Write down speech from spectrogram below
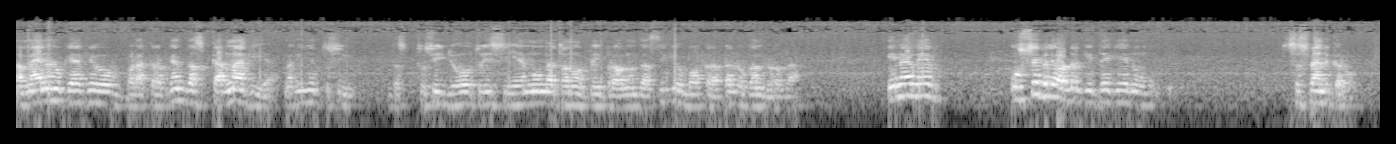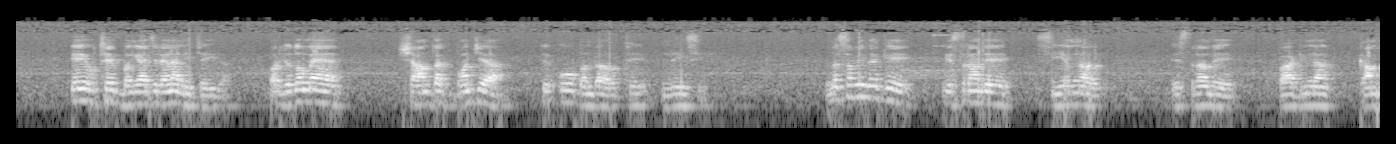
ਤਾਂ ਮੈਂ ਇਹਨਾਂ ਨੂੰ ਕਿਹਾ ਕਿ ਉਹ ਬੜਾ ਕਰਪ ਕਹਿੰਦਾ ਦੱਸ ਕਰਨਾ ਕੀ ਹੈ ਮੈਂ ਕਿਹਾ ਜੀ, ਤੁਸੀਂ ਦੱਸ, ਤੁਸੀਂ ਜੋ ਤੁਸੀਂ ਸੀਐਮ ਹੋ, ਮੈਂ ਤੁਹਾਨੂੰ ਆਪਣੀ ਪ੍ਰੋਬਲਮ ਦੱਸੀ ਕਿ ਉਹ ਬਹੁਤ ਕਰਪਟ ਹੈ ਲੋਕਾਂ ਨੂੰ ਲੁੱਟਦਾ ਇਹਨਾਂ ਨੇ ਉਸੇ ਵੇਲੇ ਆਰਡਰ ਕੀਤੇ ਕਿ ਇਹਨੂੰ ਸਸਪੈਂਡ ਕਰੋ। ਇਹ ਉੱਥੇ ਬੰਗਿਆਂ 'ਚ ਰਹਿਣਾ ਨਹੀਂ ਚਾਹੀਦਾ। ਔਰ ਜਦੋਂ ਮੈਂ ਸ਼ਾਮ ਤੱਕ ਪਹੁੰਚਿਆ ਤੇ ਉਹ ਬੰਦਾ ਉੱਥੇ ਨਹੀਂ ਸੀ। ਮੈਂ ਸਮਝਦਾ ਕਿ ਇਸ ਤਰ੍ਹਾਂ ਦੇ ਸੀਐਮ ਨਾਲ ਇਸ ਤਰ੍ਹਾਂ ਦੇ ਪਾਰਟੀ ਨਾਲ ਕੰਮ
